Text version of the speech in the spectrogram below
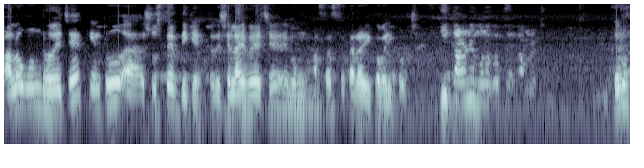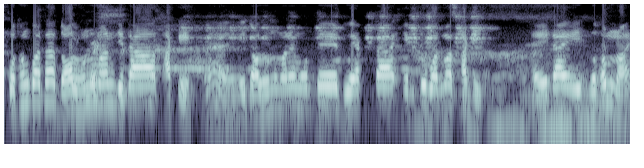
ভালো গুন্ড হয়েছে কিন্তু সুস্থের দিকে তাদের সেলাই হয়েছে এবং আস্তে আস্তে তারা রিকভারি করছে। কি কারণে মনে করছে দেখুন প্রথম কথা দল হনুমান যেটা থাকে হ্যাঁ এই দল হনুমানের মধ্যে দু একটা একটু বদমাস থাকেই। এটা এই প্রথম নয়।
